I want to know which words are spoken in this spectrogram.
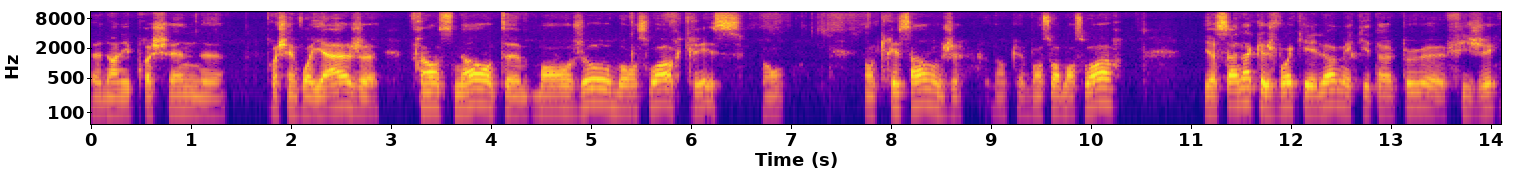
dans les prochaines, prochains voyages. France-Nantes. bonjour, bonsoir, Chris. Bon. Donc, Chris Ange. Donc, euh, bonsoir, bonsoir. Il y a Sana que je vois qui est là, mais qui est un peu euh, figée.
